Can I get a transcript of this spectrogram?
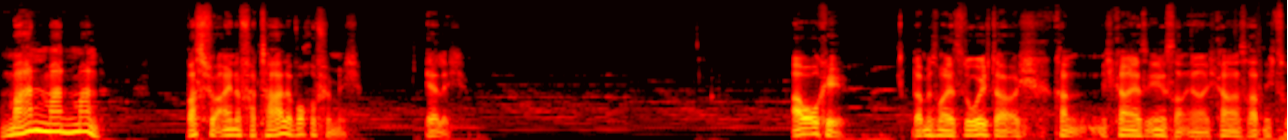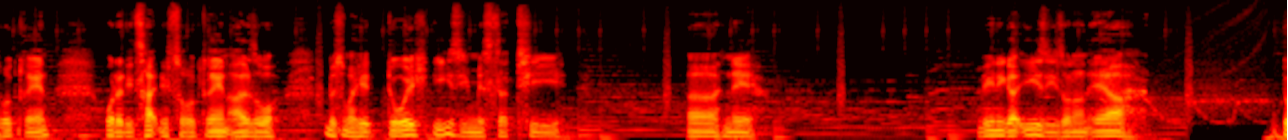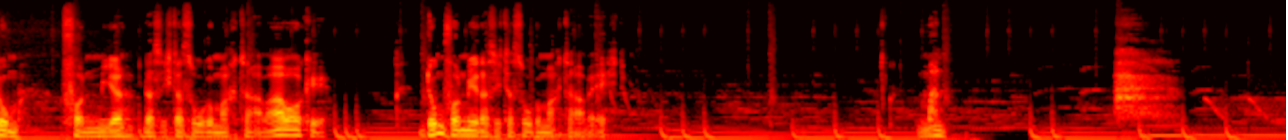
Mann, Mann, Mann. Was für eine fatale Woche für mich. Ehrlich. Aber okay. Da müssen wir jetzt durch. Da ich kann, ich kann jetzt eh nichts dran ändern. Ich kann das Rad nicht zurückdrehen. Oder die Zeit nicht zurückdrehen. Also müssen wir hier durch. Easy, Mr. T. Äh, nee. Weniger easy, sondern eher dumm von mir, dass ich das so gemacht habe. Aber okay. Dumm von mir, dass ich das so gemacht habe, echt. Mann.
